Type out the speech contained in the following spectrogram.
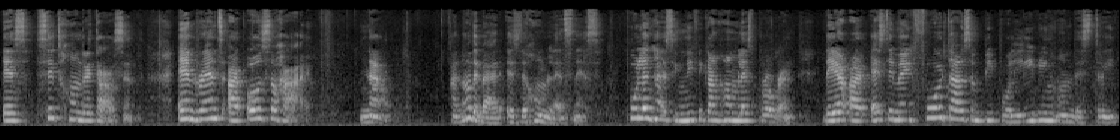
is 600,000 and rents are also high. Now, another bad is the homelessness. Portland has significant homeless program. There are estimated 4,000 people living on the street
